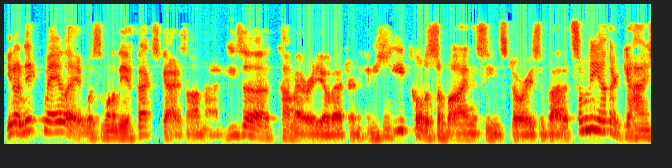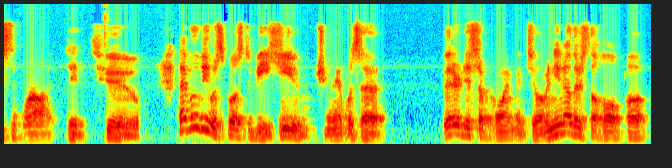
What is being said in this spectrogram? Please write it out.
You know, Nick Maley was one of the effects guys on that. He's a combat radio veteran, and he told us some behind the scenes stories about it. Some of the other guys that were on it did too. That movie was supposed to be huge, and it was a bitter disappointment to him. And you know, there's the whole po-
